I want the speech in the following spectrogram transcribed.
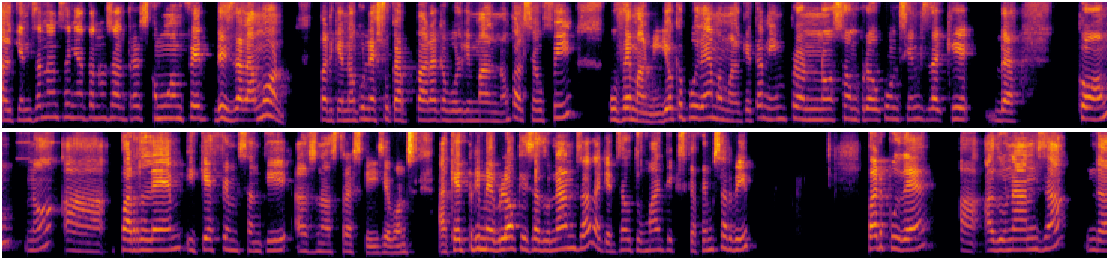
el que ens han ensenyat a nosaltres com ho hem fet des de l'amor, perquè no coneixo cap pare que vulgui mal no? pel seu fill, ho fem el millor que podem amb el que tenim, però no som prou conscients de, que, de com no? uh, parlem i què fem sentir als nostres fills. Llavors, aquest primer bloc és adonar-nos d'aquests automàtics que fem servir per poder uh, adonar-nos de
